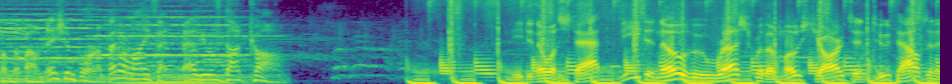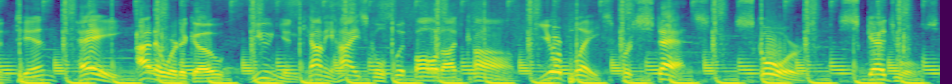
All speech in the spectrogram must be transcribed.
from the Foundation for a Better Life at values.com. Need to know a stat? Need to know who rushed for the most yards in 2010? Hey, I know where to go. UnionCountyHighSchoolFootball.com. Your place for stats, scores, schedules.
